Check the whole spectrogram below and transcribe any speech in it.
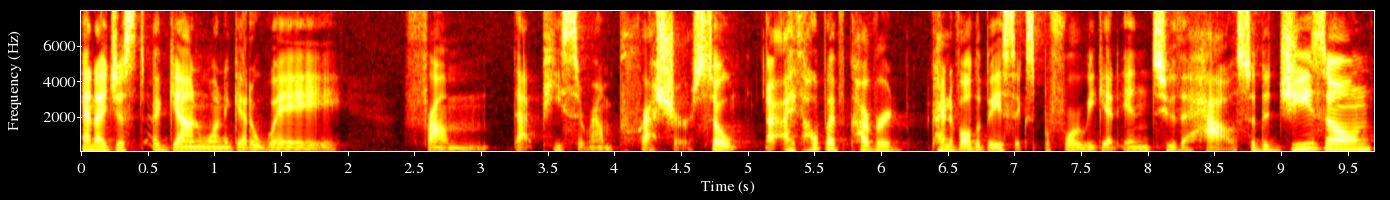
And I just, again, want to get away from that piece around pressure. So I hope I've covered kind of all the basics before we get into the how. So the G zone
